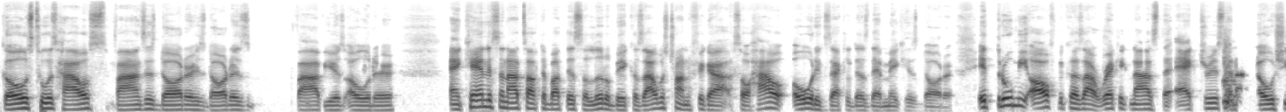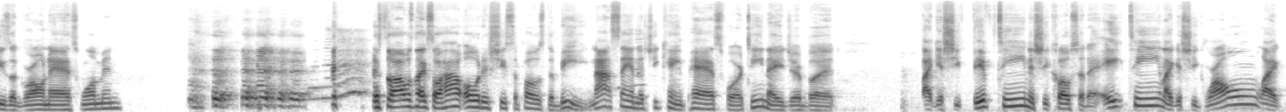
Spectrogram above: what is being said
goes to his house, finds his daughter. His daughter's five years older. And Candace and I talked about this a little bit because I was trying to figure out so how old exactly does that make his daughter? It threw me off because I recognized the actress and I know she's a grown ass woman. And so I was like, so how old is she supposed to be? Not saying that she can't pass for a teenager, but like, is she 15? Is she closer to 18? Like, is she grown? Like,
